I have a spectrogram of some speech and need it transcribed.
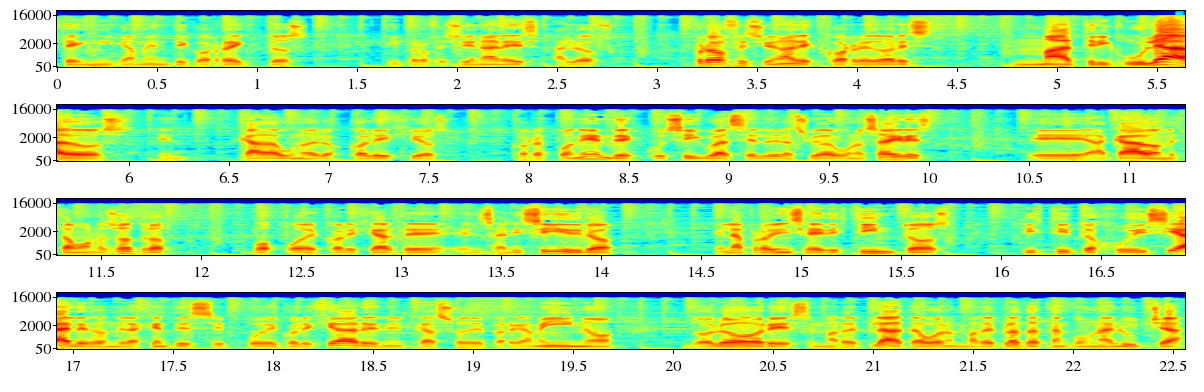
técnicamente correctos y profesionales a los profesionales corredores matriculados en cada uno de los colegios correspondientes. Cusigua es el de la ciudad de Buenos Aires. Eh, acá donde estamos nosotros, vos podés colegiarte en San Isidro. En la provincia hay distintos distritos judiciales donde la gente se puede colegiar. En el caso de Pergamino, Dolores, en Mar del Plata. Bueno, en Mar del Plata están con una lucha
